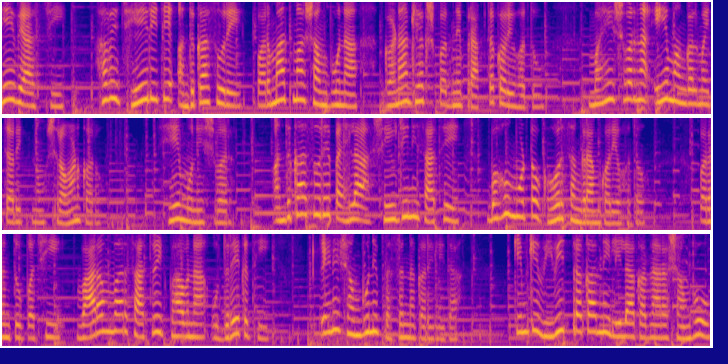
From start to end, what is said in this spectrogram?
હે વ્યાસજી હવે જે રીતે અંધકાસુરે પરમાત્મા શંભુના ગણાધ્યક્ષ પદને પ્રાપ્ત કર્યું હતું મહેશ્વરના એ મંગલમય ચરિત્રનું શ્રવણ કરો. હે મુનીશ્વર અંધકાસુરે પહેલા શિવજીની સાથે બહુ મોટો ઘોર સંગ્રામ કર્યો હતો. પરંતુ પછી વારંવાર સાત્વિક ભાવના ઉદ્રેકથી એણે શંભુને પ્રસન્ન કરી લીધા. કેમ કે વિવિધ પ્રકારની લીલા કરનારા શંભુ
